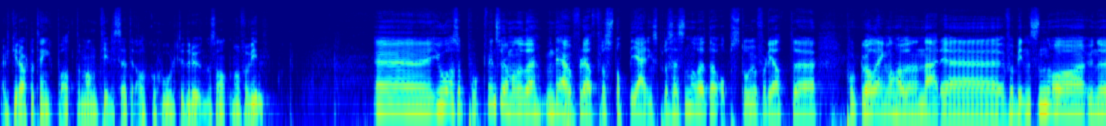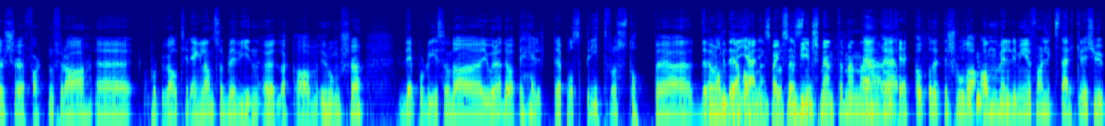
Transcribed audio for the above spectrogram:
er det ikke rart å tenke på at man tilsetter alkohol til druene sånn at man får vin? Eh, jo, altså portvin så gjør man jo det, men det er jo fordi at for å stoppe gjæringsprosessen. Og dette oppsto jo fordi at eh, Portugal og England har jo denne nære forbindelsen. Og under sjøfarten fra eh, Portugal til England så ble vinen ødelagt av Rom sjø. Det portugiserne da gjorde, det var at de helte på sprit for å stoppe eh, den det var andre han gjæringsprosessen. Beach mente, men Eh, eh, eh, ok. og, og dette slo da an veldig mye, for den er litt sterkere. 20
